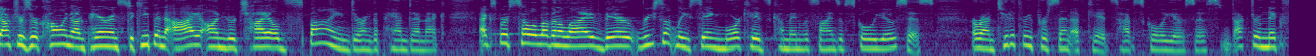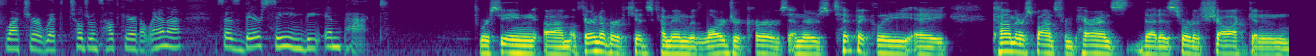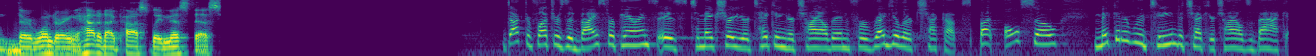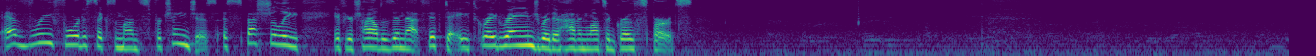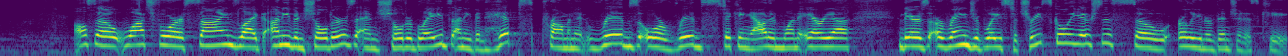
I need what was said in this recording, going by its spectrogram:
Doctors are calling on parents to keep an eye on your child's spine during the pandemic. Experts tell 11 Alive they're recently seeing more kids come in with signs of scoliosis. Around 2 to 3 percent of kids have scoliosis. Dr. Nick Fletcher with Children's Healthcare of Atlanta says they're seeing the impact. We're seeing um, a fair number of kids come in with larger curves, and there's typically a common response from parents that is sort of shock and they're wondering, how did I possibly miss this? Dr. Fletcher's advice for parents is to make sure you're taking your child in for regular checkups, but also make it a routine to check your child's back every four to six months for changes, especially if your child is in that fifth to eighth grade range where they're having lots of growth spurts. Also, watch for signs like uneven shoulders and shoulder blades, uneven hips, prominent ribs, or ribs sticking out in one area. There's a range of ways to treat scoliosis, so early intervention is key.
